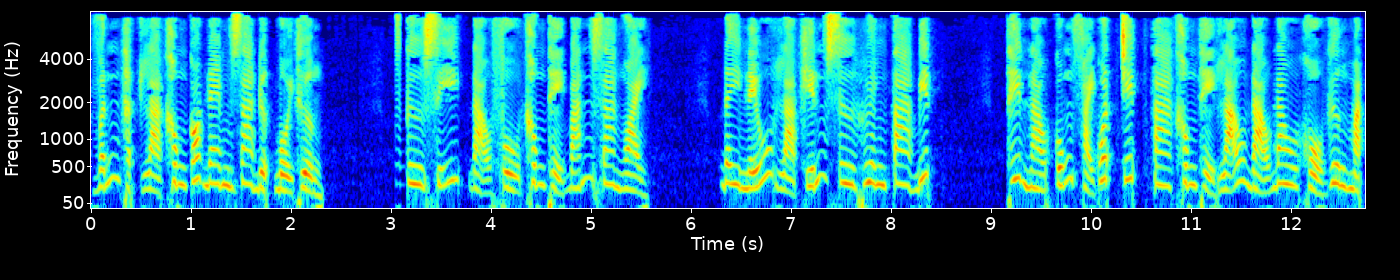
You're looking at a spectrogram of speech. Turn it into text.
Vẫn thật là không có đem ra được bồi thường. Cư sĩ đạo phù không thể bán ra ngoài. Đây nếu là khiến sư huyên ta biết. Thế nào cũng phải quất chết ta không thể lão đảo đau khổ gương mặt.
